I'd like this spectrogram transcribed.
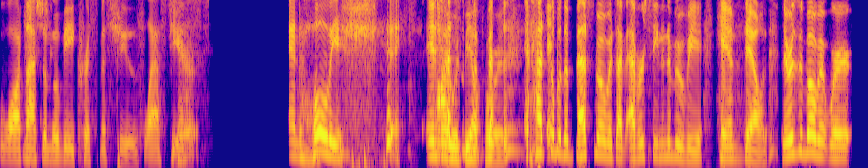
watched Last the year. movie Christmas Shoes last year. Yes. And holy shit. It I had would some be of up the for best, it. It had some of the best moments I've ever seen in a movie, hands down. There is a moment where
